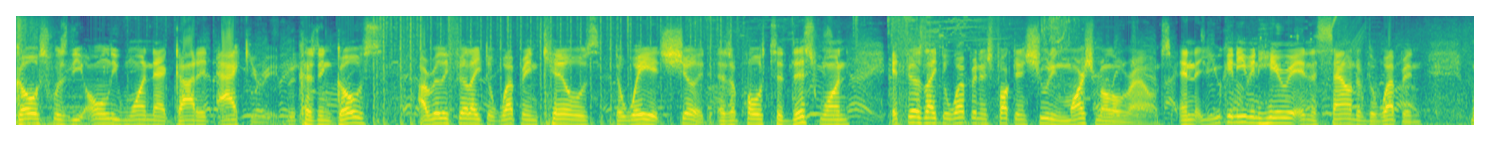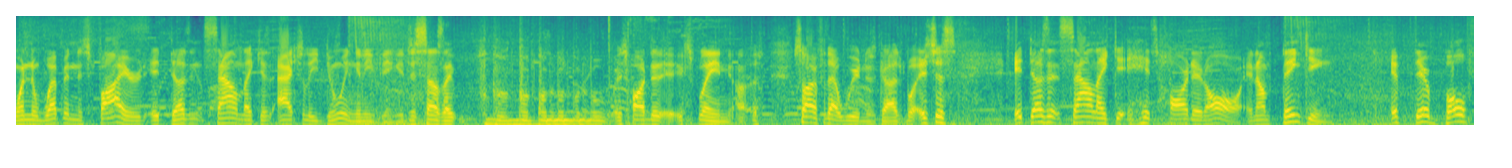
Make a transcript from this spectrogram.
Ghost was the only one that got it accurate because in Ghost I really feel like the weapon kills the way it should. As opposed to this one, it feels like the weapon is fucking shooting marshmallow rounds. And you can even hear it in the sound of the weapon. When the weapon is fired, it doesn't sound like it's actually doing anything. It just sounds like... It's hard to explain. Uh, sorry for that weirdness, guys. But it's just... It doesn't sound like it hits hard at all. And I'm thinking if they're both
